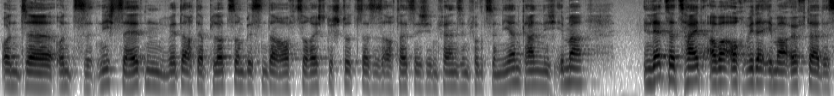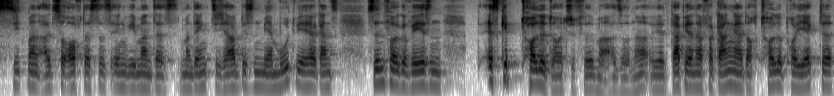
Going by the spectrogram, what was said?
Und, äh, und nicht selten wird auch der Plot so ein bisschen darauf zurechtgestutzt, dass es auch tatsächlich im Fernsehen funktionieren kann. Nicht immer, in letzter Zeit aber auch wieder immer öfter, das sieht man allzu oft, dass das irgendwie man, das, man denkt sich, ja, ein bisschen mehr Mut wäre hier ganz sinnvoll gewesen. Es gibt tolle deutsche Filme, also ne, es gab ja in der Vergangenheit auch tolle Projekte,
